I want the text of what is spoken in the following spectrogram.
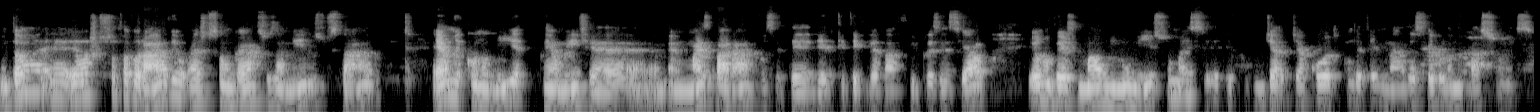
Então, é, é, eu acho que sou favorável, acho que são gastos a menos do Estado. É uma economia, realmente, é, é mais barato você ter dele que ter que levar filho presencial. Eu não vejo mal nenhum nisso, mas de, de acordo com determinadas regulamentações.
